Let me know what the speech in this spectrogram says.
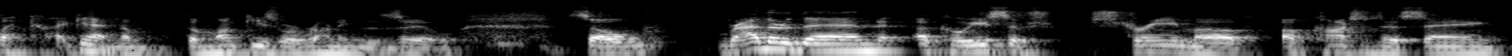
like again, the, the monkeys were running the zoo. So rather than a cohesive stream of of consciousness saying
